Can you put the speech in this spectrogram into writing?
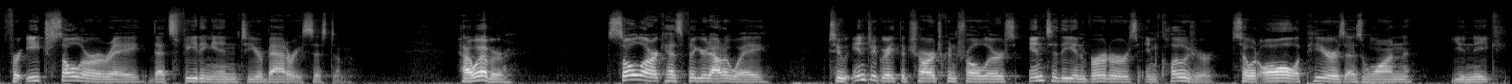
for each solar array that's feeding into your battery system. However, Sol-Ark has figured out a way to integrate the charge controllers into the inverter's enclosure so it all appears as one unique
